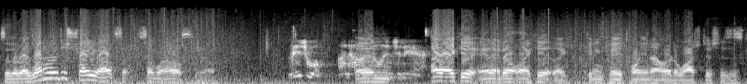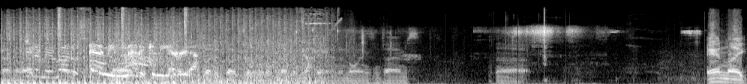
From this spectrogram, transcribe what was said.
So they're like, why don't we just try you out so somewhere else, you know? Visual on hostile And engineer. I like it and I don't like it. Like getting paid 20 an hour to wash dishes is kind of like, Enemy letters. Enemy medic in the area. but it does get a little fucking pain and annoying sometimes. Uh, and like,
